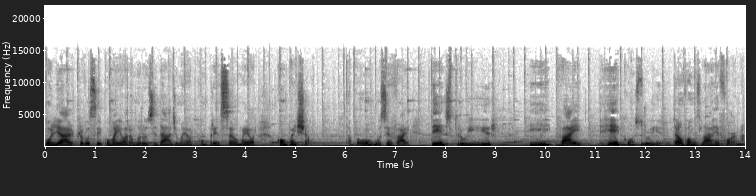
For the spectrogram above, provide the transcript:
olhar para você com maior amorosidade, maior compreensão, maior compaixão. Tá bom? Você vai destruir e vai reconstruir. Então vamos lá, reforma.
